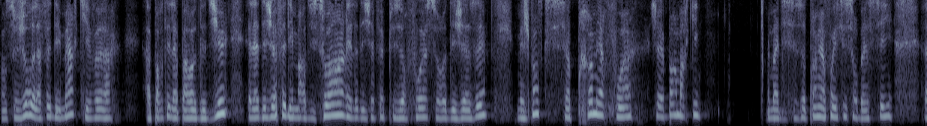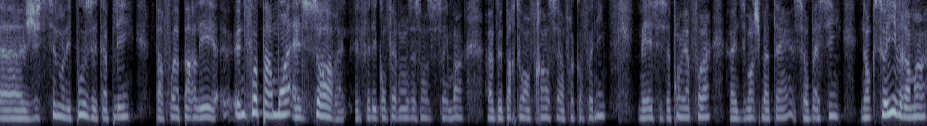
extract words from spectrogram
en ce jour de la fête des mères, qui va apporter la parole de Dieu. Elle a déjà fait des mardis soirs, elle a déjà fait plusieurs fois sur des jazets, mais je pense que c'est sa première fois. Je n'avais pas remarqué. Elle m'a dit c'est sa première fois ici sur Bastille. Euh, Justine, mon épouse, est appelée parfois à parler. Une fois par mois, elle sort. Elle fait des conférences essentiellement un peu partout en France et en francophonie. Mais c'est sa première fois un dimanche matin sur Bastille. Donc soyez vraiment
